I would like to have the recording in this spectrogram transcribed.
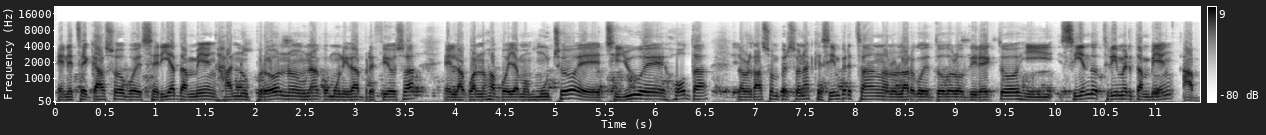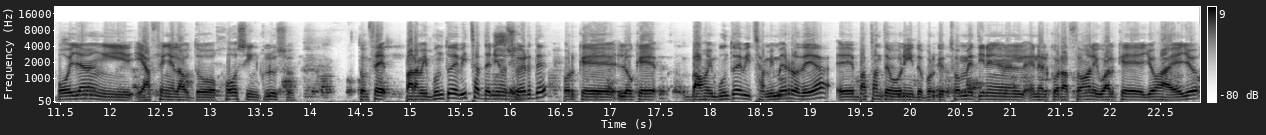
En este caso, pues sería también Hanus Pro, ¿no? Una comunidad preciosa en la cual nos apoyamos mucho. Eh, Chiyue, J, la verdad son personas que siempre están a lo largo de todos los directos y siendo streamer también apoyan y, hacen el auto-host incluso. Entonces, para mi punto de vista he tenido suerte porque lo que, bajo mi punto de vista, a mí me rodea es bastante bonito porque estos me tienen en el, en el corazón al igual que yo a ellos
